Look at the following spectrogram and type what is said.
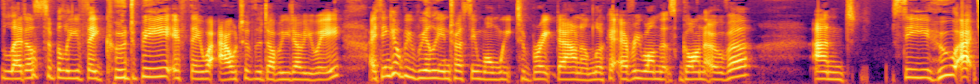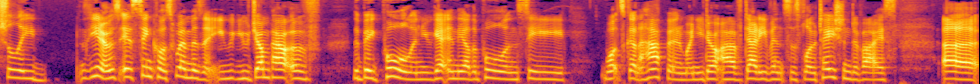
led us to believe they could be if they were out of the WWE. I think it'll be really interesting one week to break down and look at everyone that's gone over and see who actually you know it's, it's sink or swim isn't it you you jump out of the big pool and you get in the other pool and see what's going to happen when you don't have daddy vince's flotation device uh,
